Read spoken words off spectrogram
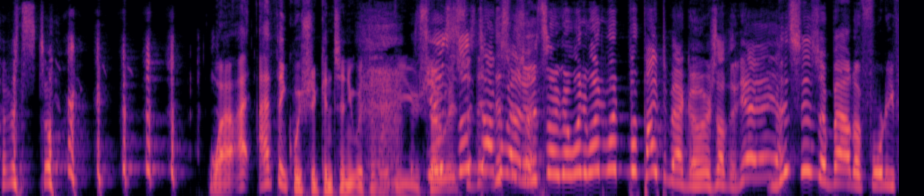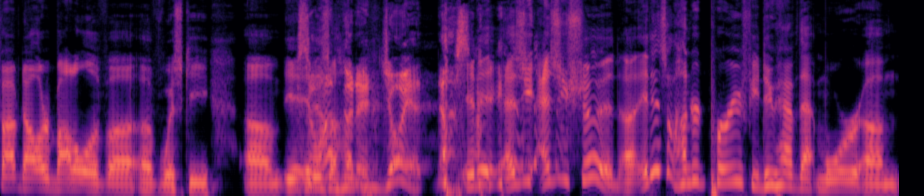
Heaven's Door. Wow. I, I think we should continue with the review. So yes, let's talk this about it. a- It's like, what, what, what, pipe tobacco or something. Yeah, yeah, yeah. This is about a forty-five dollar bottle of uh, of whiskey. Um, it, so it is I'm going to enjoy it. No, It as you as you should. Uh, it is hundred proof. You do have that more. Um,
